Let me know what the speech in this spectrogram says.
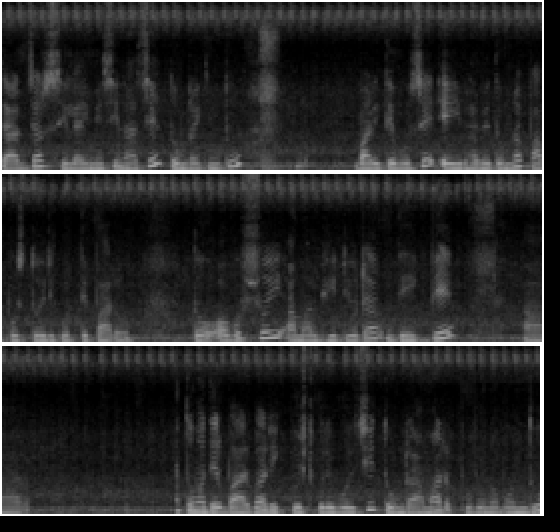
যার যার সেলাই মেশিন আছে, তোমরা কিন্তু বাড়িতে বসে এইভাবে তোমরা পাপোশ তৈরি করতে পারো। তো অবশ্যই আমার ভিডিওটা দেখবে। আর তোমাদের বারবার রিকোয়েস্ট করে বলছি, তোমরা আমার পুরনো বন্ধু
